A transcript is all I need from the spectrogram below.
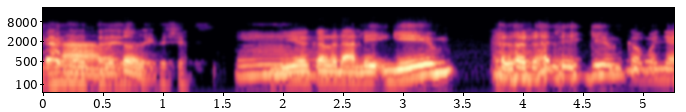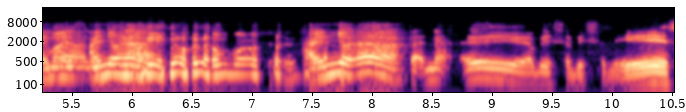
Jangan letak betul. expectation. Hmm. Dia kalau dah late game, kalau Hmm. dah late game kau menyanyi Memang hanyut lah. lama-lama. hanyut lah. Tak nak eh habis habis habis.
